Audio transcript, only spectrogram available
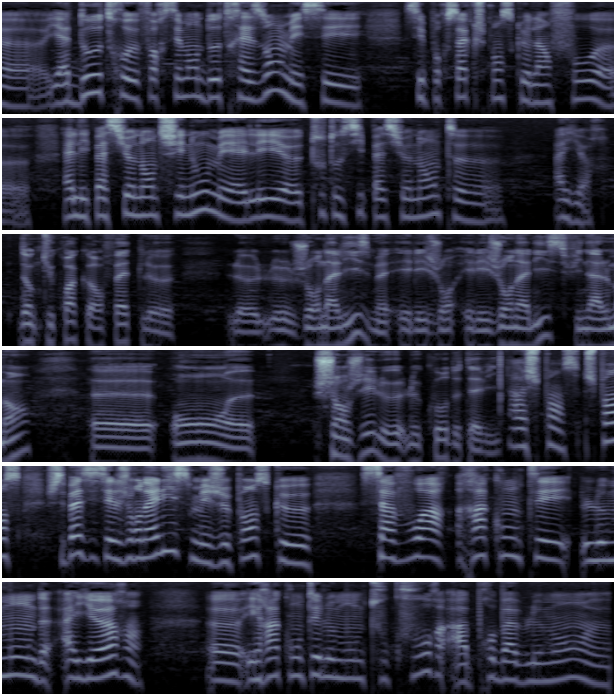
Il y a d'autres, forcément d'autres raisons, mais c'est pour ça que je pense que l'info, elle est passionnante chez nous, mais elle est tout aussi passionnante ailleurs. Donc tu crois qu'en fait, le, le, le journalisme et les, et les journalistes, finalement, euh, ont... Euh, changer le, le cours de ta vie ah, Je pense. Je pense. Je sais pas si c'est le journalisme, mais je pense que savoir raconter le monde ailleurs euh, et raconter le monde tout court a probablement euh,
